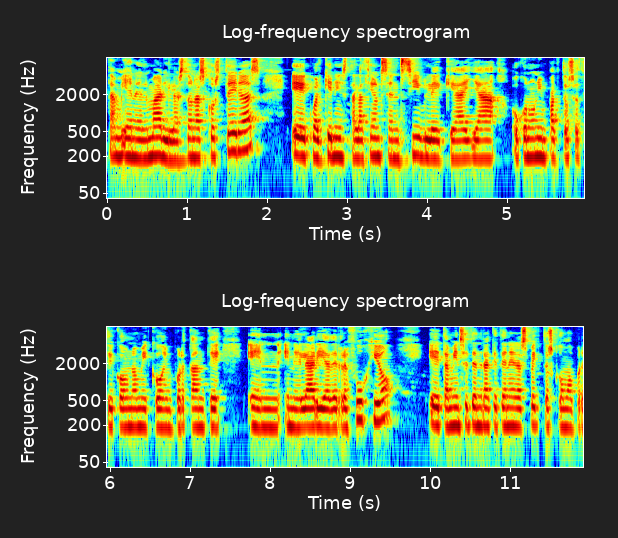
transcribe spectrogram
también el mar y las zonas costeras, eh, cualquier instalación sensible que haya o con un impacto socioeconómico importante en, el área de refugio. Eh, también se tendrá que tener aspectos como, por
